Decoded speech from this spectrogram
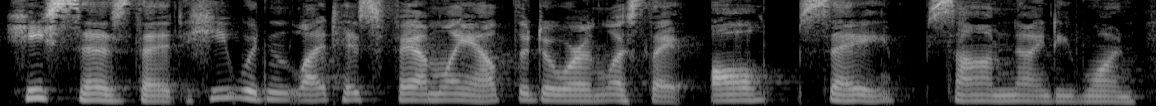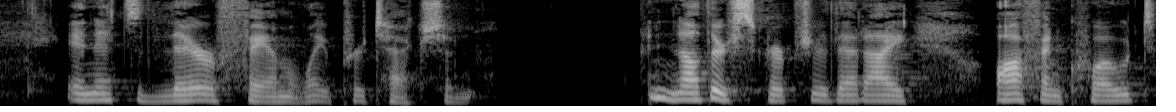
He says that he wouldn't let his family out the door unless they all say Psalm 91, and it's their family protection. Another scripture that I often quote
